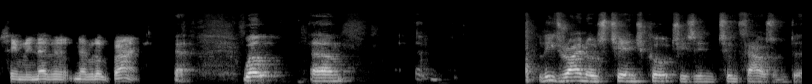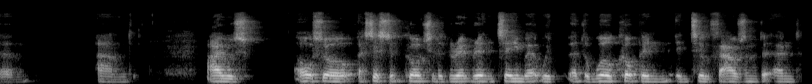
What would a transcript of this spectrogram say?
seemingly never never look back? Yeah. Well, um, Leeds Rhinos changed coaches in 2000, um, and I was also assistant coach of the Great Britain team at, at the World Cup in, in 2000. And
